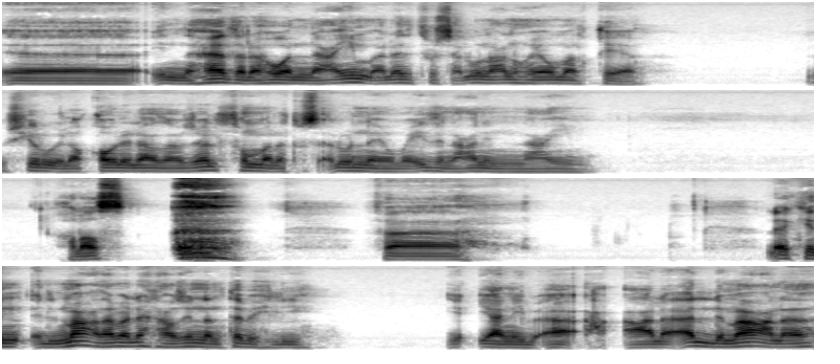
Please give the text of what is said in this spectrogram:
إن هذا لهو النعيم الذي تسألون عنه يوم القيامة. يشير إلى قول الله عز وجل ثم لتسألون يومئذ عن النعيم. خلاص؟ ف لكن المعنى بقى اللي إحنا عاوزين ننتبه ليه. يعني يبقى على الأقل معنى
